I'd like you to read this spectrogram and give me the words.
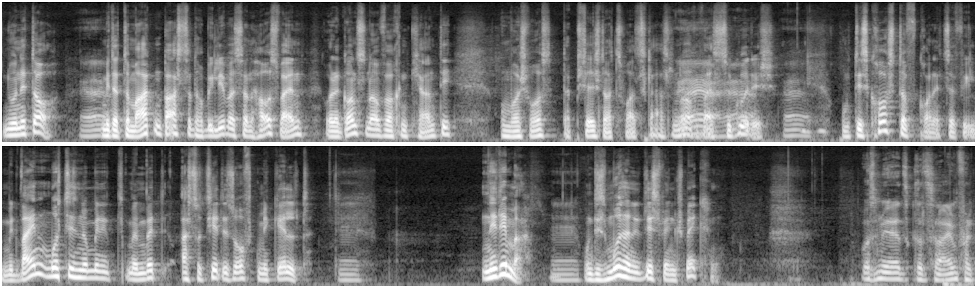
Nur nicht da. Mhm. Ja. Mit der Tomatenpasta, da habe ich lieber so einen Hauswein oder einen ganz einfachen Chianti. Und weißt du was, da bestellst du noch ein zweites Glas nach, ja, weil es so ja, gut ist. Und das kostet oft gar nicht so viel. Mit Wein muss das nicht unbedingt, man wird assoziiert das oft mit Geld. Mhm. Nicht immer. Und das muss ja nicht deswegen schmecken. Was mir jetzt gerade so einfällt,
